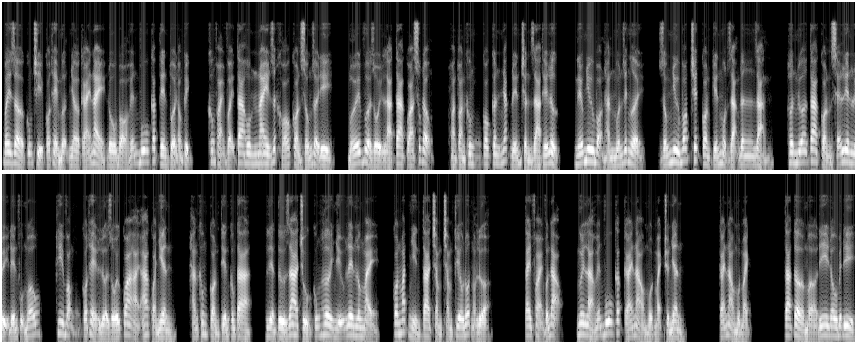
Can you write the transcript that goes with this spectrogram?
Bây giờ cũng chỉ có thể mượn nhờ cái này đồ bỏ huyễn vũ các tên tuổi đóng kịch, không phải vậy ta hôm nay rất khó còn sống rời đi, mới vừa rồi là ta quá xúc động, hoàn toàn không có cân nhắc đến trần gia thế lực, nếu như bọn hắn muốn giết người, giống như bóp chết con kiến một dạng đơn giản, hơn nữa ta còn sẽ liên lụy đến phụ mẫu, hy vọng có thể lừa dối qua ải a quả nhiên hắn không còn tiến công ta, liền từ gia chủ cũng hơi nhíu lên lông mày, con mắt nhìn ta chằm chằm thiêu đốt ngọn lửa. Tay phải vấn đạo, ngươi là huyễn vũ các cái nào một mạch truyền nhân? Cái nào một mạch? Ta tờ mở đi đâu biết đi.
